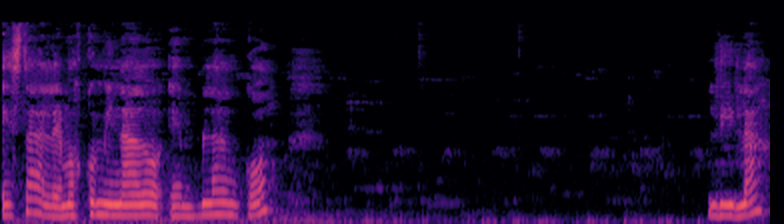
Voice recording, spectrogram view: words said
Esta la hemos combinado en blanco, lila,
